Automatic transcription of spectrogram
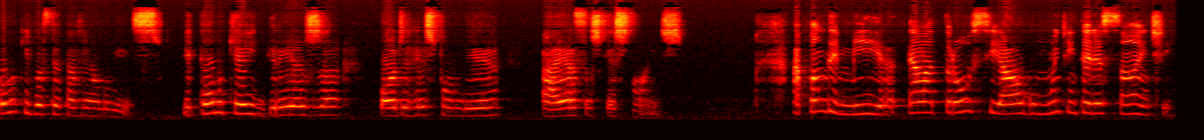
Como que você está vendo isso? E como que a igreja pode responder a essas questões? A pandemia, ela trouxe algo muito interessante,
